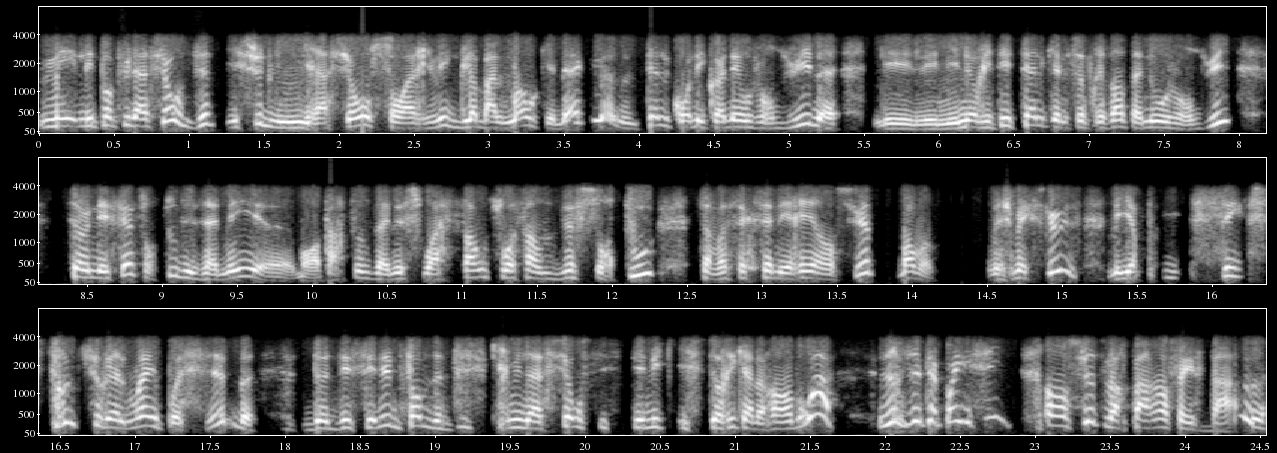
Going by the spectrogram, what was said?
Mais les populations dites issues de l'immigration sont arrivées globalement au Québec, là, telles qu'on les connaît aujourd'hui, les, les, minorités telles qu'elles se présentent à nous aujourd'hui. C'est un effet surtout des années, euh, bon, à partir des années 60, 70 surtout, ça va s'accélérer ensuite. Bon, bon mais je m'excuse, mais c'est structurellement impossible de déceler une forme de discrimination systémique historique à leur endroit. Ils n'étaient pas ici. Ensuite, leurs parents s'installent.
